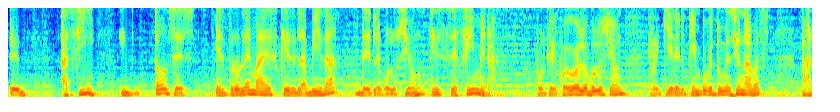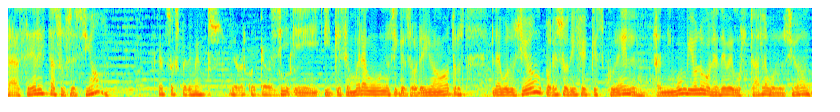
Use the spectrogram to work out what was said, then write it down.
Eh, así, entonces, el problema es que la vida de la evolución es efímera, porque el juego de la evolución requiere el tiempo que tú mencionabas para hacer esta sucesión. Estos experimentos y a ver cuál queda. Sí, y, que se mueran unos y que sobrevivan otros. La evolución, por eso dije que es cruel. A ningún biólogo le debe gustar la evolución.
